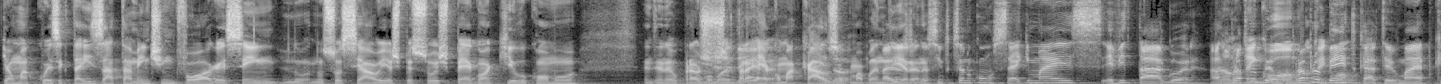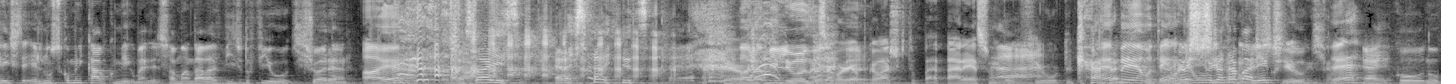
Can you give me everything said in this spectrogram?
que é uma coisa que está exatamente em voga, assim, no, no social. E as pessoas pegam aquilo como, entendeu? Pra, Como just- pra- bandeira. é, como uma causa, Não, como uma mas bandeira, eu, né? eu sinto que você não consegue mais evitar agora. A Não, não própria tem Be- como, O não próprio tem Bento, como. cara, teve uma época que a gente, ele não se comunicava comigo, mas ele só mandava vídeo do Fiuk chorando. Ah, é? Era só isso. Era só isso. Maravilhoso, Mas né, cara? Porque eu acho que tu pa- parece um Ah. pouco Fiuk, cara. É mesmo, tem Eu, um eu estilo, já é um trabalhei com o Fiuk. então. É? É, com- no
